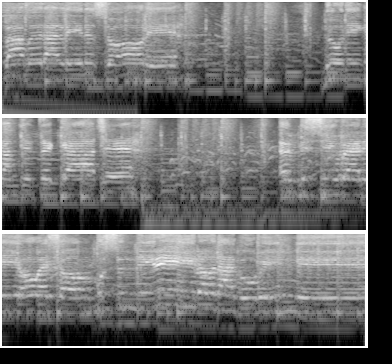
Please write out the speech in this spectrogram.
밤을 알리는 소리. 눈이 감길 때까지. MBC 라디오에서 무슨 일이 일어나고 있니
